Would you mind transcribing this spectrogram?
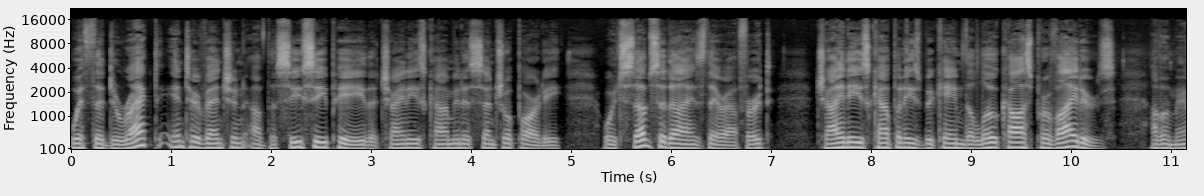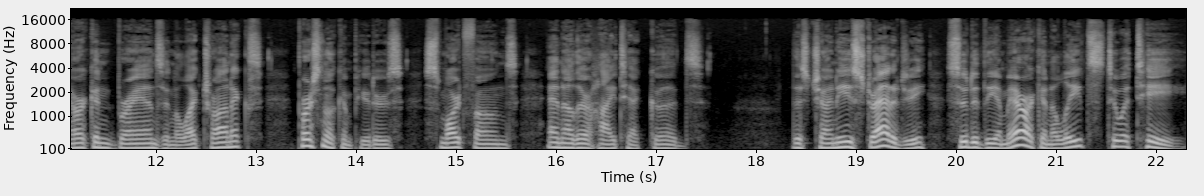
With the direct intervention of the CCP, the Chinese Communist Central Party, which subsidized their effort, Chinese companies became the low cost providers of American brands in electronics, personal computers, smartphones, and other high tech goods. This Chinese strategy suited the American elites to a T.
